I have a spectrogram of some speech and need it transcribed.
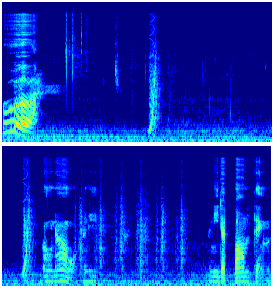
Ugh. Oh no, I need I need that bomb thing.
